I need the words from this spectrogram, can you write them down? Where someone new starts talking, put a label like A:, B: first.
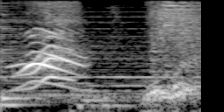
A: Woo!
